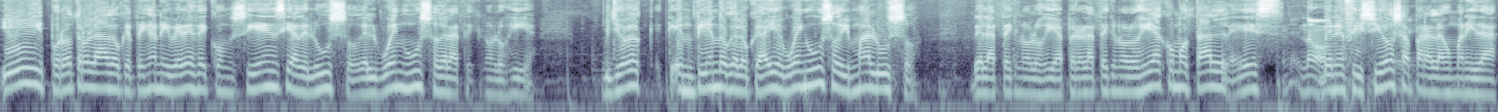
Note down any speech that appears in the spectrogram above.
y por otro lado que tenga niveles de conciencia del uso, del buen uso de la tecnología. Yo entiendo que lo que hay es buen uso y mal uso de la tecnología, pero la tecnología como tal es beneficiosa para la humanidad.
